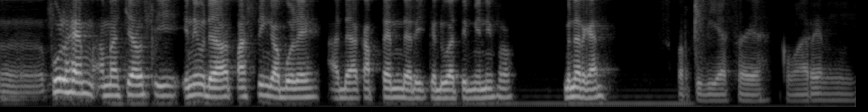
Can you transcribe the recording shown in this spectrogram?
Uh, Fulham sama Chelsea. Ini udah pasti nggak boleh ada kapten dari kedua tim ini bro benar kan? Seperti biasa ya kemarin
